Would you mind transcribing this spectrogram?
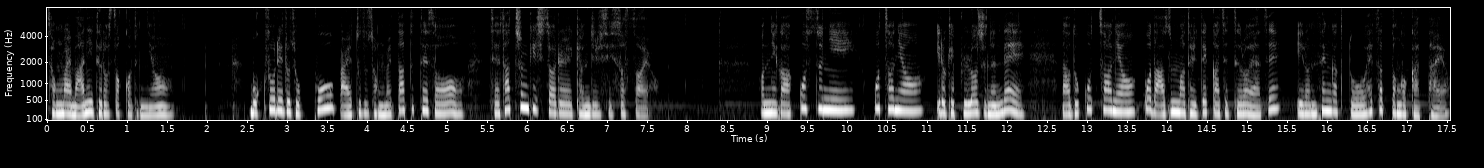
정말 많이 들었었거든요. 목소리도 좋고 말투도 정말 따뜻해서 제 사춘기 시절을 견딜 수 있었어요. 언니가 꽃순이, 꽃처녀 이렇게 불러주는데 나도 꽃처녀, 꽃 아줌마 될 때까지 들어야지 이런 생각도 했었던 것 같아요.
